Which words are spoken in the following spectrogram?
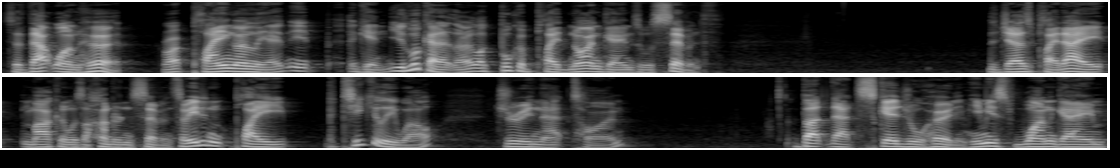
So that one hurt, right? Playing only eight. Again, you look at it though, like Booker played nine games, it was seventh. The Jazz played eight, Markin was 107. So he didn't play particularly well during that time, but that schedule hurt him. He missed one game,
